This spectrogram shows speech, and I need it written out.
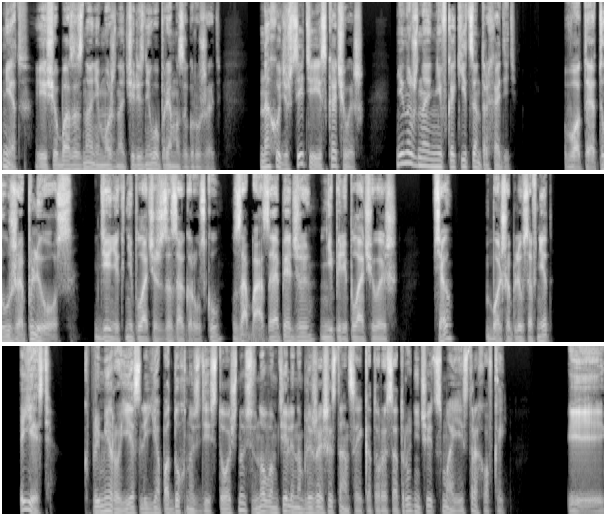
Нет, еще база знаний можно через него прямо загружать. Находишь сети и скачиваешь. Не нужно ни в какие центры ходить. Вот это уже плюс. Денег не платишь за загрузку, за базы, опять же, не переплачиваешь. Все? Больше плюсов нет? Есть. К примеру, если я подохну здесь, то очнусь в новом теле на ближайшей станции, которая сотрудничает с моей страховкой. И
